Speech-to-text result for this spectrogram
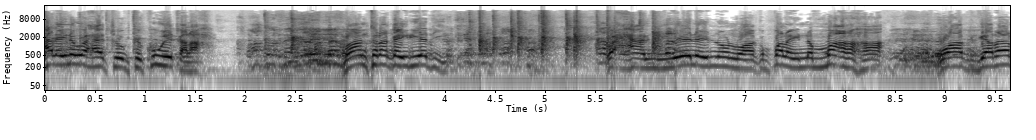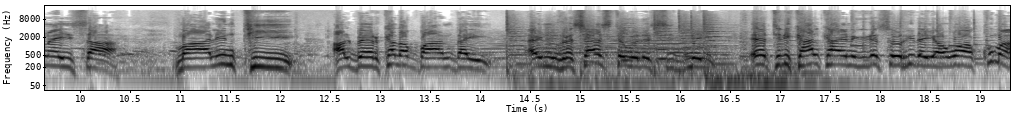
Xalayna waxaad joogtay kuwii qalax. Maantana khayriyadii waxaanu yeelaynoonu aqbalayna ma aha. Waad garanaysaa maalintii albeerkada baanday aynu rasaasta wada sidnay ee ka halkaa inagaga soo ridayaa waa kuma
